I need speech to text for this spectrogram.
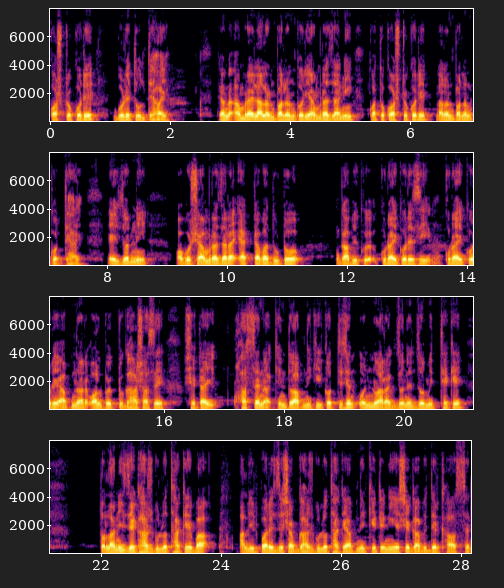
কষ্ট করে গড়ে তুলতে হয়। কারণ আমরাই লালন পালন করি, আমরা জানি কত কষ্ট করে লালন পালন করতে হয়। এই জন্যই অবশ্যই আমরা যারা একটা বা দুটো গাভী কুড়াই করেছি। কুড়াই করে আপনার অল্প একটু ঘাস আছে, সেটাই হচ্ছে না। কিন্তু আপনি কি করতেছেন? অন্য আরেকজনের জমির থেকে তলানি যে ঘাসগুলো থাকে বা আলির পরে যেসব ঘাসগুলো থাকে, আপনি কেটে নিয়ে এসে গাভীদের খাওয়াচ্ছেন।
